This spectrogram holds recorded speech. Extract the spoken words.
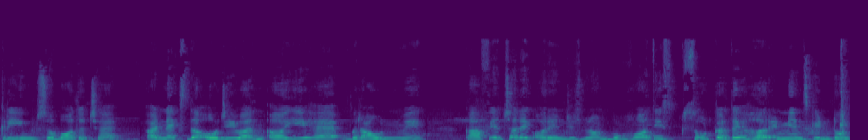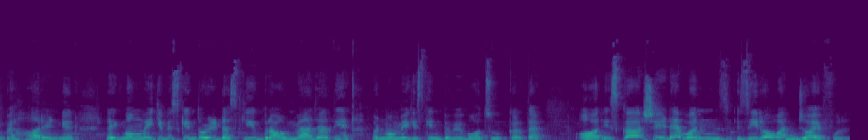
क्रीम सो बहुत अच्छा है। और नेक्स्ट द ओजी वन ये है ब्राउन में काफ़ी अच्छा लाइक ऑरेंजिश ब्राउन बहुत ही सूट करते हैं हर इंडियन स्किन टोन पे, हर इंडियन लाइक मम्मी की भी स्किन थोड़ी डस्की ब्राउन में आ जाती है बट मम्मी की स्किन पे भी बहुत सूट करता है। और इसका शेड है one zero one joyful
